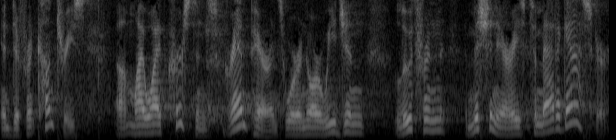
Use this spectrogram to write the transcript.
in different countries. Uh, my wife Kirsten's grandparents were Norwegian Lutheran missionaries to Madagascar.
